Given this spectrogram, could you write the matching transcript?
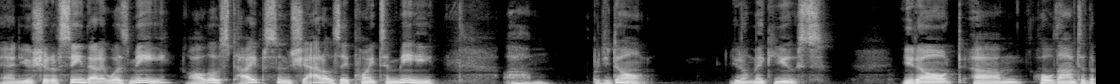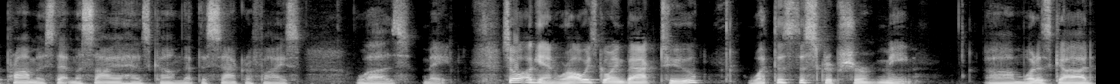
and you should have seen that it was me. All those types and shadows, they point to me. Um, but you don't. You don't make use. You don't um, hold on to the promise that Messiah has come, that the sacrifice was made. So again, we're always going back to what does the scripture mean? Um, what is God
